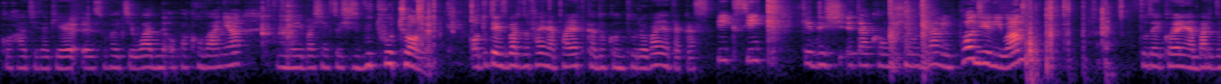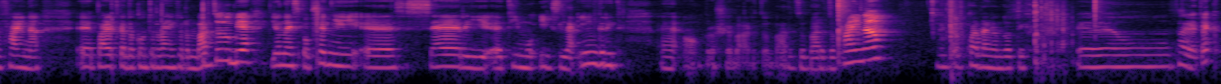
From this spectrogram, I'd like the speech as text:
kochacie takie, słuchajcie, ładne opakowania, no i właśnie jak coś jest wytłoczone. O, tutaj jest bardzo fajna paletka do konturowania, taka z Pixie, kiedyś taką się z Wami podzieliłam. Tutaj kolejna bardzo fajna paletka do konturowania, którą bardzo lubię i ona jest z poprzedniej serii Teamu X dla Ingrid. E, O, proszę bardzo, bardzo, bardzo fajna. Więc odkładam ją do tych e, paletek.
